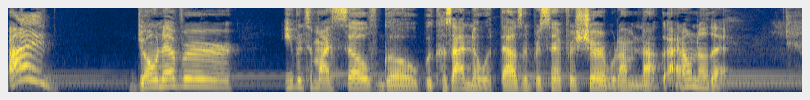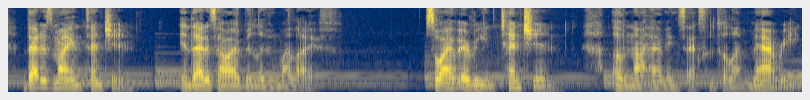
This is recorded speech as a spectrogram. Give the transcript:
I don't ever, even to myself, go because I know a thousand percent for sure what I'm not. I don't know that. That is my intention, and that is how I've been living my life. So I have every intention of not having sex until I'm married.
